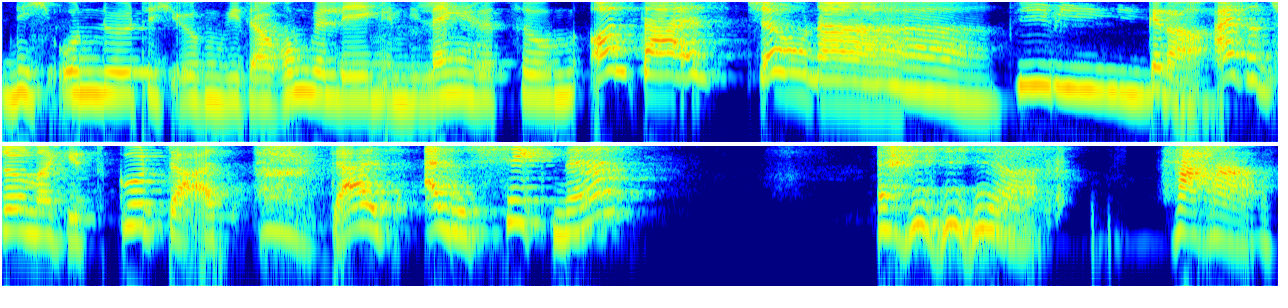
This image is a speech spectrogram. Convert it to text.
nicht unnötig irgendwie da rumgelegen, in die Länge gezogen. Und da ist Jonah. Bibi. Genau, also Jonah geht's gut, da ist, da ist alles schick, ne? ja. Haha.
